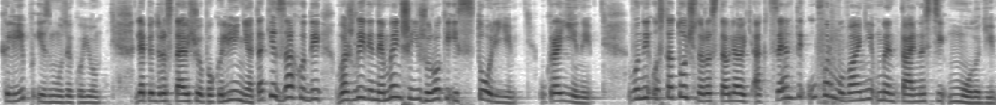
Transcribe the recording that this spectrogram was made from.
кліп із музикою. Для підростаючого покоління такі заходи важливі не менше, ніж уроки історії України. Вони остаточно розставляють акценти у формуванні ментальності молоді.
